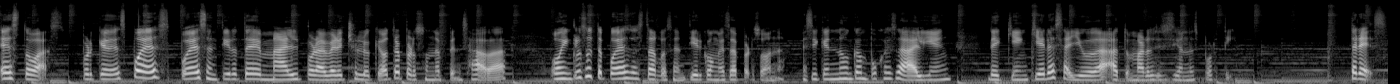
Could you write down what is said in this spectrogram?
esto haz. Porque después puedes sentirte mal por haber hecho lo que otra persona pensaba. O incluso te puedes hasta resentir con esa persona. Así que nunca empujes a alguien de quien quieres ayuda a tomar decisiones por ti. 3.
